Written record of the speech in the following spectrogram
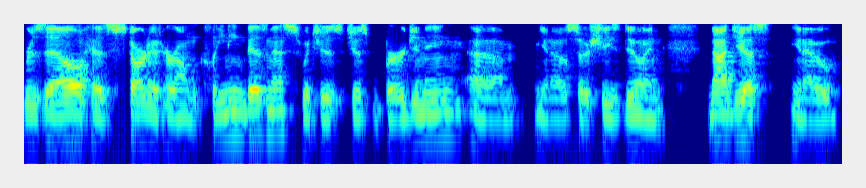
Roselle has started her own cleaning business, which is just burgeoning. Um, you know, so she's doing not just you know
